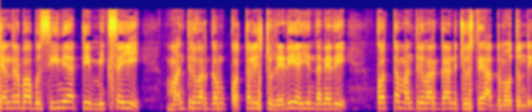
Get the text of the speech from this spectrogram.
చంద్రబాబు సీనియారిటీ మిక్స్ అయ్యి మంత్రివర్గం కొత్త లిస్టు రెడీ అయ్యిందనేది కొత్త మంత్రివర్గాన్ని చూస్తే అర్థమవుతుంది.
